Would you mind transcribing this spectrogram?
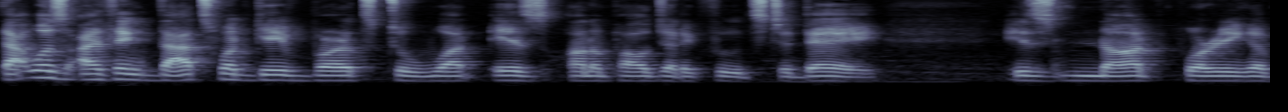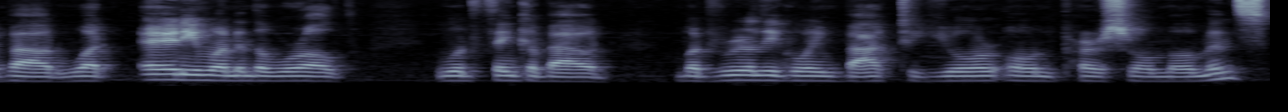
that was, I think, that's what gave birth to what is unapologetic foods today is not worrying about what anyone in the world would think about, but really going back to your own personal moments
